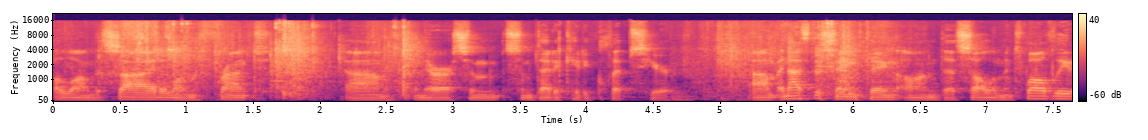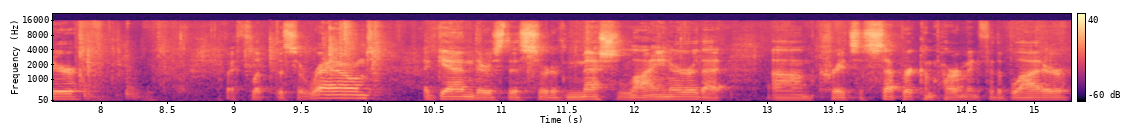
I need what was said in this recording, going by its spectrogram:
along the side, along the front. Um, and there are some, some dedicated clips here. Um, and that's the same thing on the Salomon 12 liter. If I flip this around, again, there's this sort of mesh liner that um, creates a separate compartment for the bladder,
